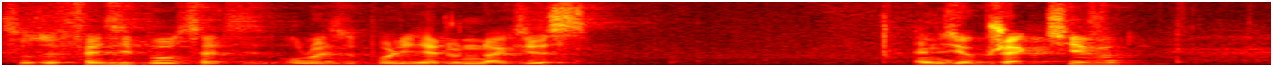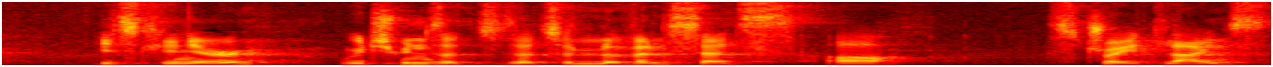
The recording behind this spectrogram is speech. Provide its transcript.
So the feasible set is always a polyhedron like this. And the objective is linear, which means that, that the level sets are straight lines.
